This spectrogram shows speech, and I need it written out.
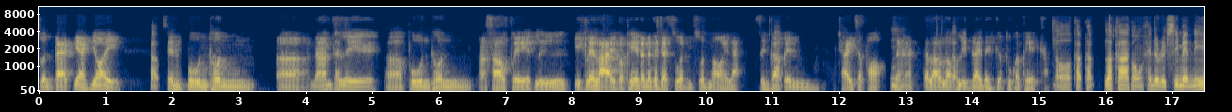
ส่วนแตกแยกย่อย ครับเช่นปูนทนเอ่อน้ำทะเลเอ่อปูนทนอ่าซัลเฟตหรืออีกหลาย ๆ ประเภทอันนั้นก็จะส่วนส่วนน้อยละซึ่งก็เป็นใช้เฉพาะนะฮะแต่เราเราผลิตได้ได้เกือบทุกประเภทครับอ๋อครับครับราคาของ hydraulic cement นี่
